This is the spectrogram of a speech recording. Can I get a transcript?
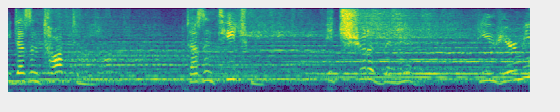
He doesn't talk to me. Doesn't teach me. It should have been him. Do you hear me?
